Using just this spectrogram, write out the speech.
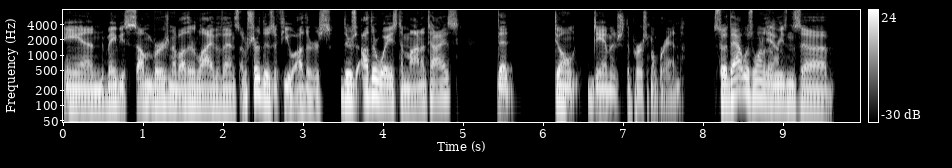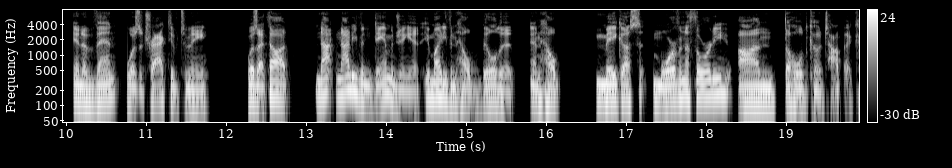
and maybe some version of other live events. I'm sure there's a few others. There's other ways to monetize that don't damage the personal brand. So that was one of the Yeah. reasons uh, an event was attractive to me. Was I thought not not even damaging it, it might even help build it and help make us more of an authority on the holdco topic,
